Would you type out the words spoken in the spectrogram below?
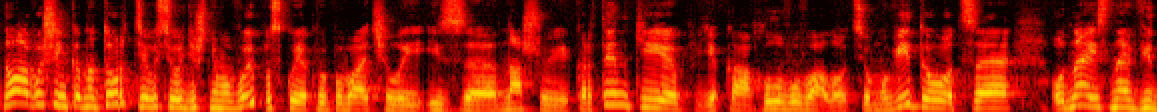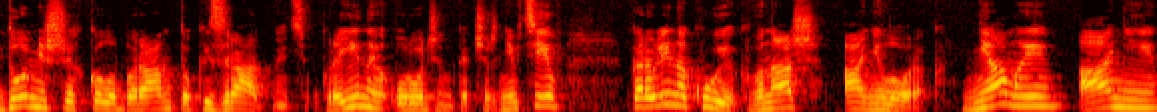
Ну а вишенька на торті у сьогоднішньому випуску, як ви побачили із е, нашої картинки, яка головувала у цьому відео, це одна із найвідоміших колаборанток і зрадниць України, уродженка Чернівців. Кароліна Куїк, вона ж Ані Лорак. Днями Ані,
